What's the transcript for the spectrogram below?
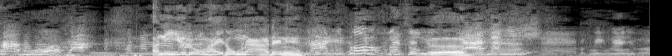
ข้าหมูจ้ะอันนี้อยู่ทงไห้ทงหน้าได้นี่ร้านนี้พวกมันสมเอออันนี้อ่าบักบิ๊กมาอยู่บ่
